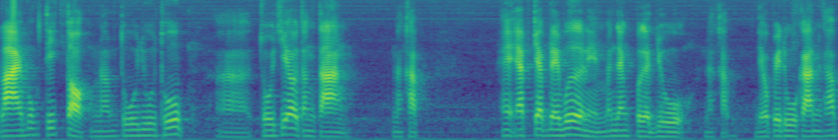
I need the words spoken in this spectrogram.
ไลน์พวก TikTok นะดู YouTube อ่าโซเชียลต่างๆนะครับ ให้แอป Gap Diver เนี่ยมันยังเปิดอยู่นะครับ เดี๋ยวไปดูกันครับ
